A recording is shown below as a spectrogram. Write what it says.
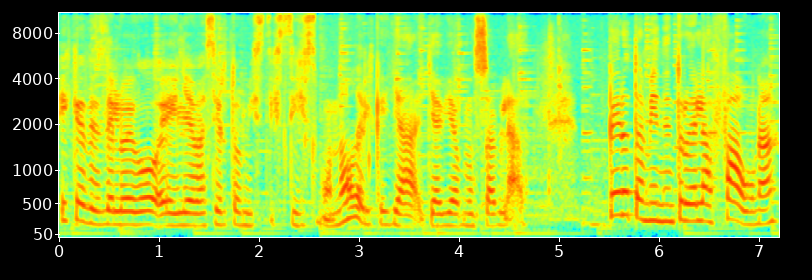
y que desde luego eh, lleva cierto misticismo, ¿no? Del que ya, ya habíamos hablado. Pero también dentro de la fauna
